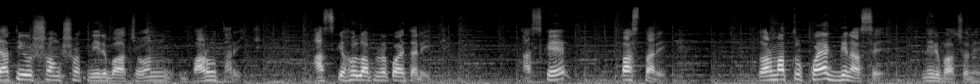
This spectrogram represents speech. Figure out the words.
জাতীয় সংসদ নির্বাচন বারো তারিখ। আজকে হলো আপনার কয় তারিখ? আজকে পাঁচ তারিখ। তো আর মাত্র কয়েকদিন আছে নির্বাচনে।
